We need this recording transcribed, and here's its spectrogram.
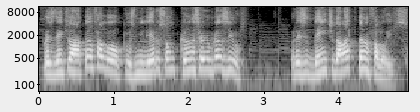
O presidente da Latam falou que os milheiros são câncer no Brasil. O presidente da Latam falou isso.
